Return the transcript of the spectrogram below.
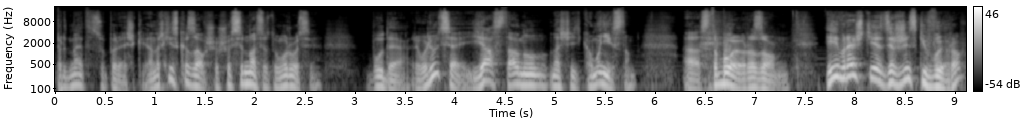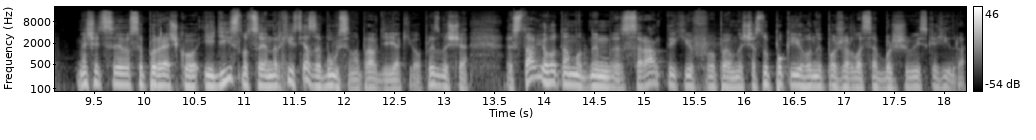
предмет суперечки. Анархіст сказав, що, що в 17-му році буде революція, я стану значить, комуністом з тобою разом. І врешті Дзержинський виграв значить, це суперечку. І дійсно цей анархіст, я забувся направді, як його прізвище, став його там одним з соратників певний час, ну поки його не пожерлася большевицька гідра.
